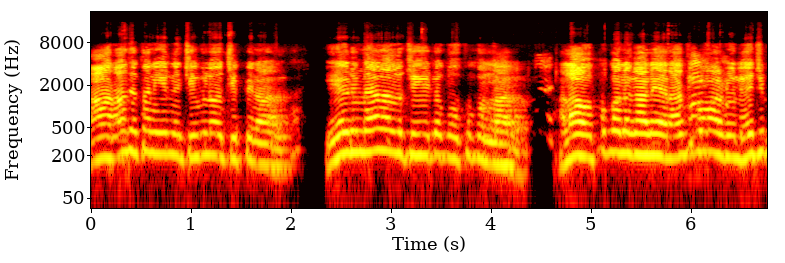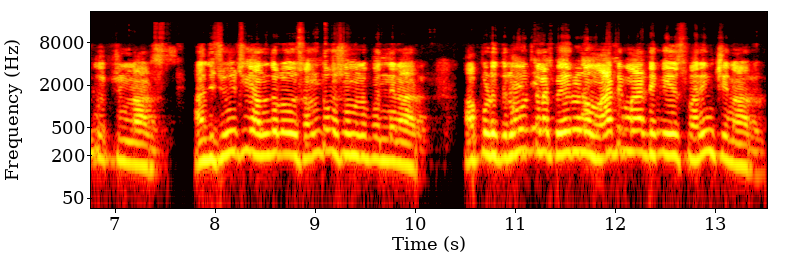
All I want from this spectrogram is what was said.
ఆ రాజతనీయుని చెవిలో చెప్పినారు ఏడు మేళాలు చేయుటకు ఒప్పుకున్నారు. అలా ఒప్పుకొనగానే రాజకుమారుడు లేచి కూర్చున్నాడు. అది చూసి అందరూ సంతోషమును పొందినారు. అప్పుడు త్రిమూర్తుల పేరును మాటి మాటికి స్మరించినారు.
